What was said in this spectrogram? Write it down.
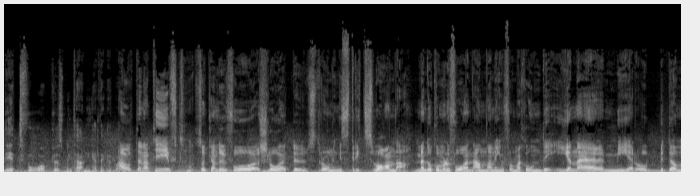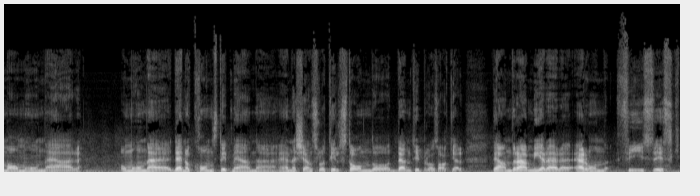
det är två plus min tärning helt enkelt. Bara. Alternativt så kan du få slå ett utstrålning stridsvana, men då kommer du få en annan information. Det ena är mer att bedöma om hon är om hon är, det är något konstigt med henne, hennes känslotillstånd och den typen av saker. Det andra mer är, är hon fysiskt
